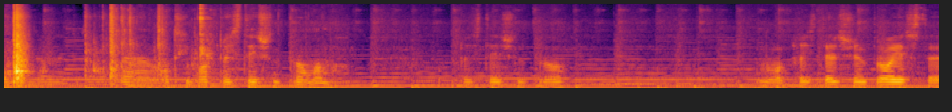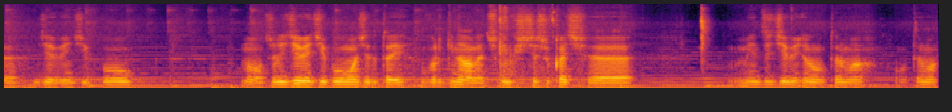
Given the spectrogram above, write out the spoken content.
Oryginalny od chyba od PlayStation Pro mam. PlayStation Pro. No, PlayStation Pro jest e, 9,5. No, czyli 9,5 macie tutaj w oryginale, czyli musicie szukać e, między 9. No, ten ma. O, ten ma.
